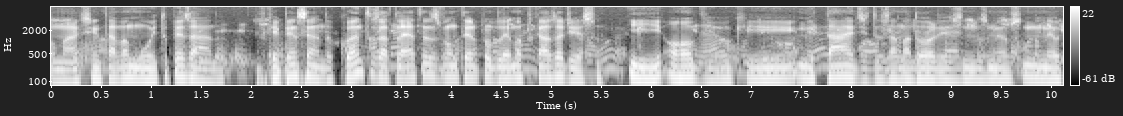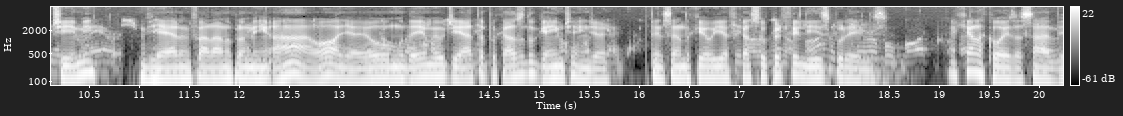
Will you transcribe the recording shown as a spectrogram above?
o marketing estava muito pesado. Fiquei pensando, quantos atletas vão ter problema por causa disso? E óbvio que metade dos amadores nos meus, no meu time vieram e falaram para mim: Ah, olha, eu mudei o meu dieta por causa do Game Changer, pensando que eu ia ficar super feliz por eles. Aquela coisa, sabe?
